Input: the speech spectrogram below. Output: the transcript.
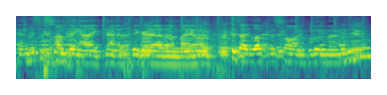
And this is something I kind of figured out on my own because I love the song Blue Moon.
